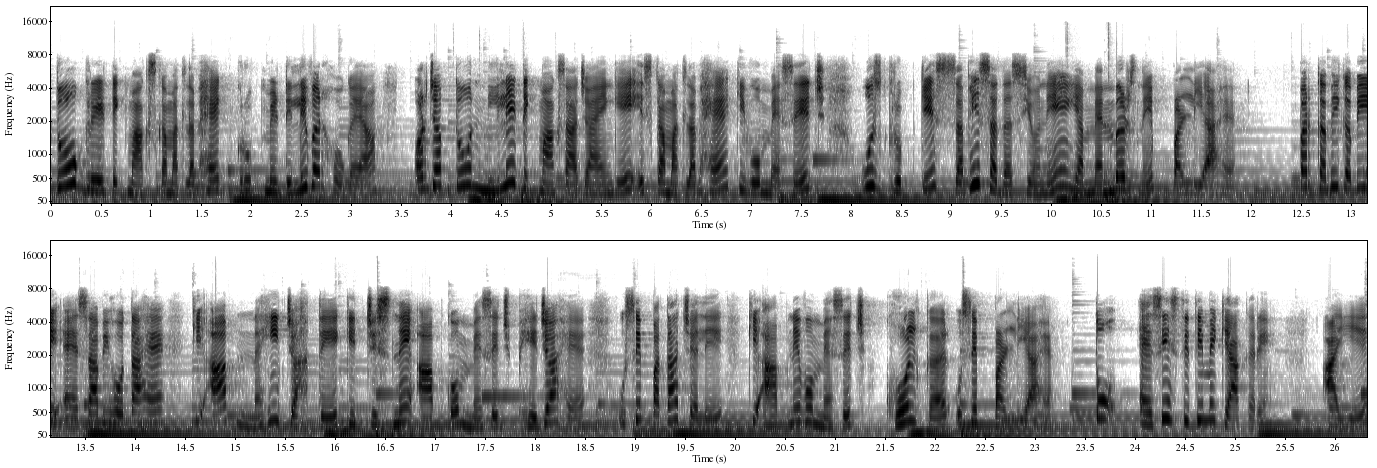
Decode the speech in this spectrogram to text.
दो ग्रे टिक मार्क्स का मतलब है ग्रुप में डिलीवर हो गया। और जब दो नीले टिक मार्क्स आ जाएँगे, इसका मतलब है कि वो मैसेज उस ग्रुप के सभी सदस्यों ने या मेंबर्स ने पढ़ लिया है। पर कभी कभी ऐसा भी होता है कि आप नहीं चाहते कि जिसने आपको मैसेज भेजा है, उसे पता चले कि आपने वो मैसेज खोलकर उसे पढ़ लिया है। तो ऐसी स्थिति में क्या करें? आइए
